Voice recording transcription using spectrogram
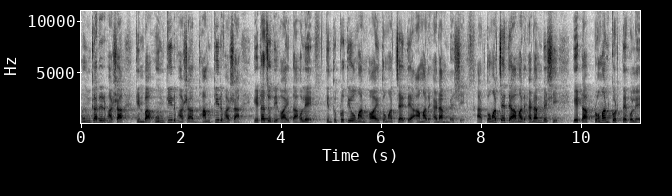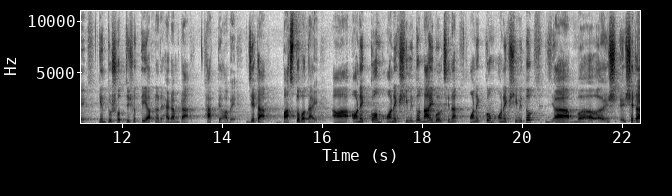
হুঙ্কারের ভাষা কিংবা হুমকির ভাষা, ধামকির ভাষা, এটা যদি হয় তাহলে কিন্তু প্রতীয়মান হয় তোমার চাইতে আমার হ্যাডাম বেশি। আর তোমার চাইতে আমার হ্যাডাম বেশি, এটা প্রমাণ করতে হলে কিন্তু সত্যি সত্যি আপনার হ্যাডামটা থাকতে হবে, যেটা বাস্তবতায় অনেক কম, অনেক সীমিত, নাই বলছি না, অনেক কম, অনেক সীমিত সেটা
